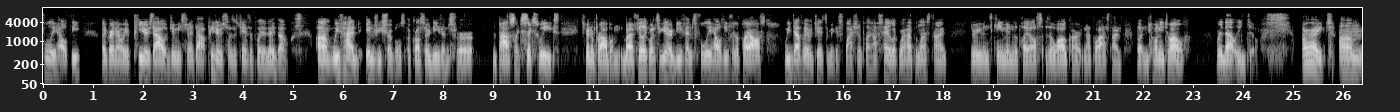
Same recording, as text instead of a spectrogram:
fully healthy, like right now we have Peters out, Jimmy Smith out. Peters has a chance to play today though. Um, we've had injury struggles across our defense for the past like six weeks. it's been a problem. But I feel like once we get our defense fully healthy for the playoffs, we definitely have a chance to make a splash in the playoffs. Hey, look what happened last time the Ravens came into the playoffs as a wild card, not the last time, but in 2012. Where'd that lead to? All right. Um,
